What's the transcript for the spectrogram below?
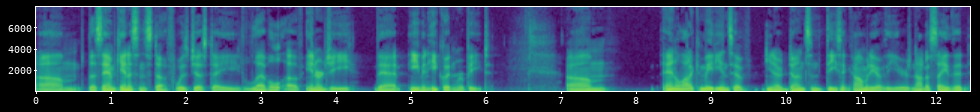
Um, the Sam Kinison stuff was just a level of energy that even he couldn't repeat. Um, and a lot of comedians have, you know, done some decent comedy over the years. Not to say that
